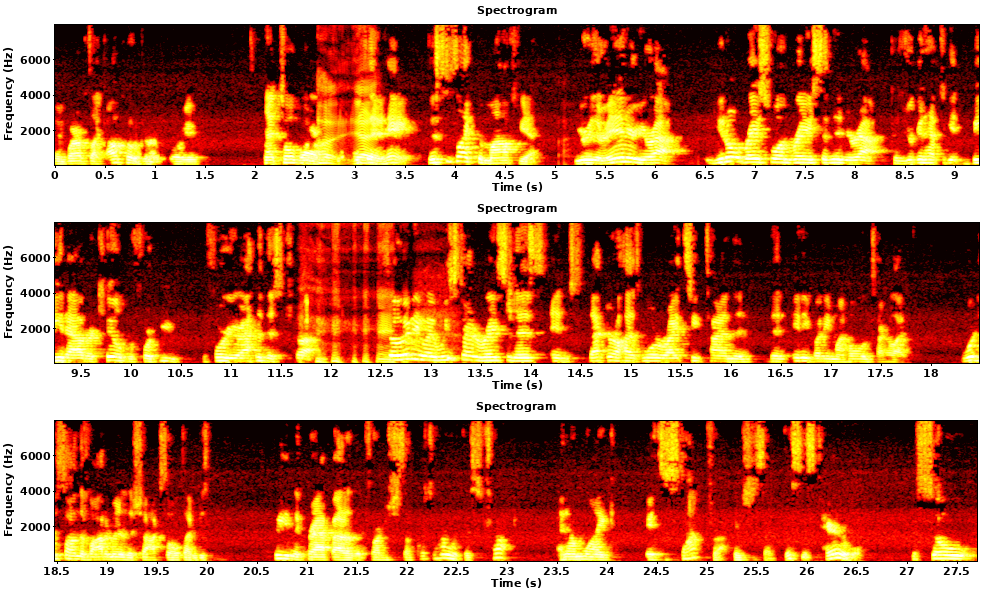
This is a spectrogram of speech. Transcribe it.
and Barb's like, "I'll co-drive for you." And I told Barb, Uh, I said, "Hey, this is like the mafia. You're either in or you're out. You don't race one race and then you're out because you're gonna have to get beat out or killed before you before you're out of this truck." so anyway, we started racing this, and that girl has more right seat time than than anybody in my whole entire life. We're just on the bottom end of the shocks the whole time, just beating the crap out of the truck. She's like, "What's wrong with this truck?" And I'm like, "It's a stock truck." And she's like, "This is terrible." So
